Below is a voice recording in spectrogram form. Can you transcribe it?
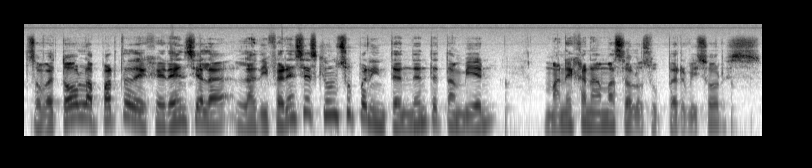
sobre todo la parte de gerencia, la, la, diferencia es que un superintendente también maneja nada más a los supervisores.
